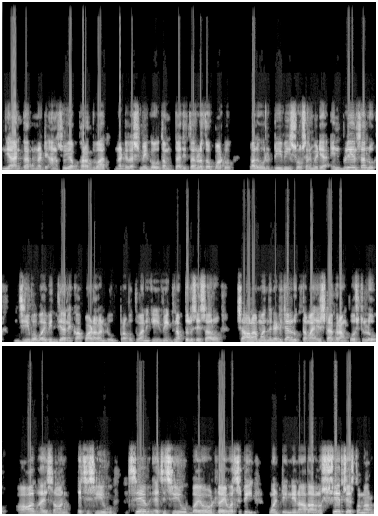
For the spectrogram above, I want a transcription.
యాంకర్ నటి అనసూయ భరద్వాజ్ నటి రష్మి గౌతమ్ తదితరులతో పాటు పలువురు టీవీ సోషల్ మీడియా ఇన్ఫ్లుయెన్సర్లు జీవ వైవిధ్యాన్ని కాపాడాలంటూ ప్రభుత్వానికి విజ్ఞప్తులు చేశారు. చాలా మంది నెటిజన్లు తమ ఇన్స్టాగ్రామ్ పోస్టుల్లో all eyes on HCU save HCU biodiversity వంటి నినాదాలను షేర్ చేస్తున్నారు.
